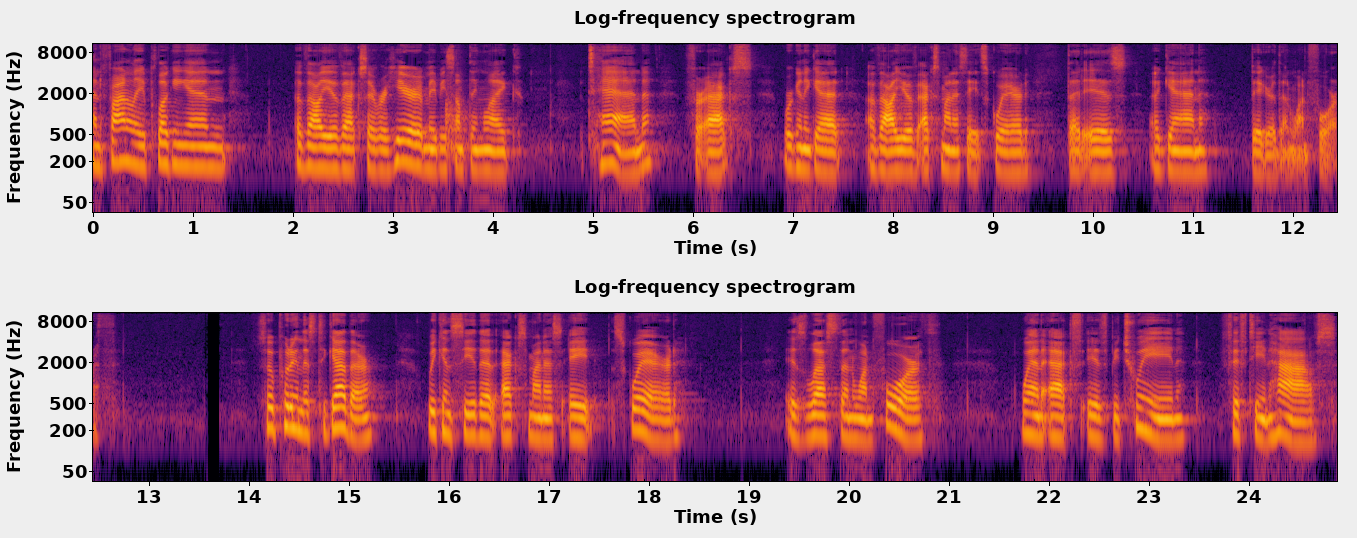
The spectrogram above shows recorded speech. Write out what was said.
And finally, plugging in a value of x over here, maybe something like 10 for x, we're going to get a value of x minus 8 squared that is, again, bigger than 1 fourth. So putting this together, we can see that x minus 8 squared is less than 1 fourth when x is between 15 halves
